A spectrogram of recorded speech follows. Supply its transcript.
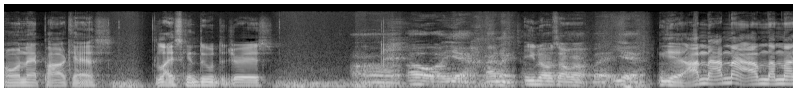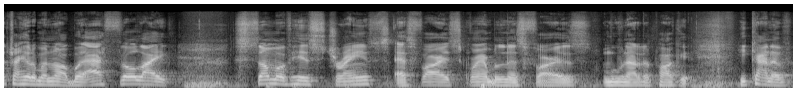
on that podcast. Light skin dude with the dreads. Uh, oh uh, yeah, I know. You know what I'm talking about. But yeah, yeah. I'm, I'm not. I'm, I'm not trying to hit him at all. But I feel like some of his strengths, as far as scrambling, as far as moving out of the pocket, he kind of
